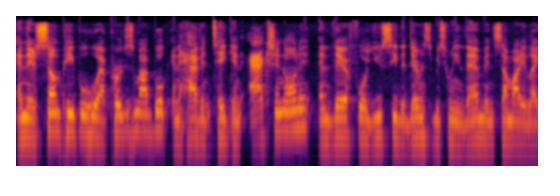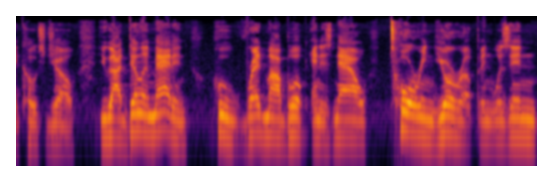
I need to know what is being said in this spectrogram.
and there's some people who have purchased my book and haven't taken action on it. And therefore, you see the difference between them and somebody like Coach Joe. You got Dylan Madden, who read my book and is now touring Europe and was in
